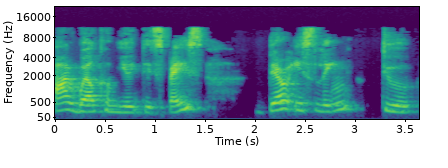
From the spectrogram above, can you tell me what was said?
I welcome you in this space. There is link to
